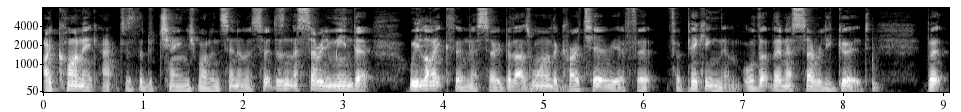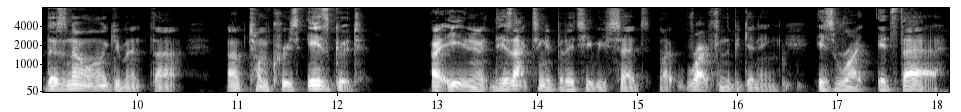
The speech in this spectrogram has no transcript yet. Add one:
iconic actors that have changed modern cinema. So it doesn't necessarily mean that we like them necessarily, but that's one of the criteria for, for picking them, or that they're necessarily good. But there's no argument that um, Tom Cruise is good. Uh, you know, his acting ability, we've said, like right from the beginning, is right. It's there.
